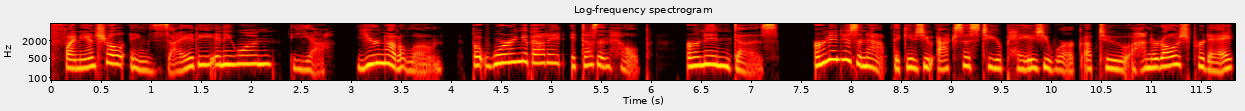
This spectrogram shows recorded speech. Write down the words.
Financial anxiety, anyone? Yeah, you're not alone. But worrying about it, it doesn't help. Earnin does. Earnin is an app that gives you access to your pay as you work up to $100 per day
